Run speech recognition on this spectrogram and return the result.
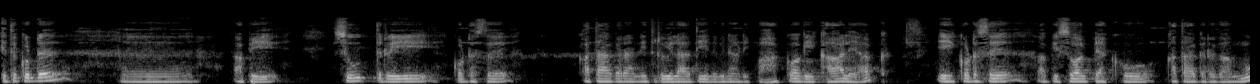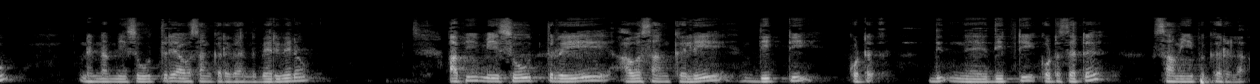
එතකොට අපේ සූත්‍රයේ කොටස කතා කරන්න ඉතුරු වෙලා තියෙන විනාඩි 5ක් වගේ කාලයක් ඒ කොටස අපි ස්වල්පයක් හෝ කතා කරගමු. නැත්නම් මේ සූත්‍රය අවසන් කරගන්න බැරි වෙනවා. අපි මේ සූත්‍රයේ අවසන් කළේ දිට්ටි කොට දිට්ටි කොටසට සමීප කරලා.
